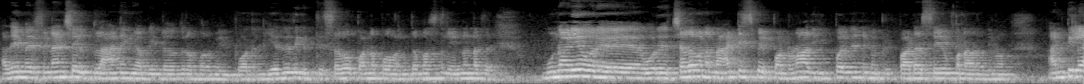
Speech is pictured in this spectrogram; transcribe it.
அதே மாதிரி ஃபினான்ஷியல் பிளானிங் அப்படின்றது வந்து ரொம்ப ரொம்ப இம்பார்ட்டன்ட் எது எதுக்கு செலவு பண்ண போகிறோம் இந்த மாதத்தில் என்னென்ன செ- முன்னாடியே ஒரு ஒரு செலவை நம்ம ஆன்டிசிபேட் பண்ணுறோம்னா அது இப்போ இருந்தே நம்ம ப்ரிப்பேர்டாக சேவ் பண்ண ஆரம்பிக்கணும். அன்டில்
